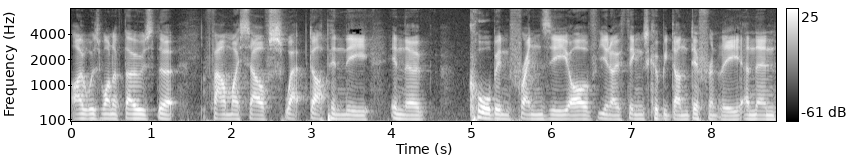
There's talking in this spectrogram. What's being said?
I was one of those that found myself swept up in the in the Corbyn frenzy of you know things could be done differently, and then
